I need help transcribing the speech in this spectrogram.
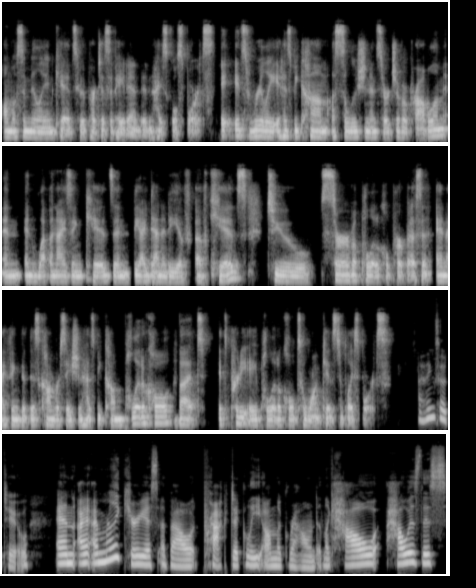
almost a million kids who had participated in high school sports. It, it's really, it has become a solution in search of a problem and, and weaponizing kids and the identity of, of kids to serve a political purpose. And, and I think that this conversation has become political, but it's pretty apolitical to want kids to play sports. I think so too. And I, am really curious about practically on the ground and like how how is this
